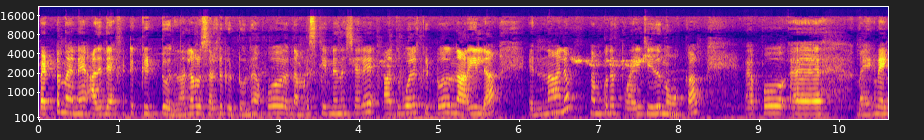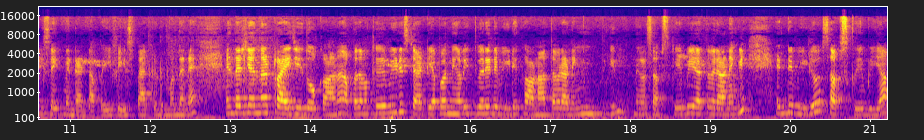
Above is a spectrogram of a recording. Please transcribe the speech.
പെട്ടെന്ന് തന്നെ അതിന്റെ എഫക്റ്റ് കിട്ടുമെന്ന് നല്ല റിസൾട്ട് കിട്ടുമെന്ന് അപ്പോൾ നമ്മുടെ സ്കിന്നെന്ന് വെച്ചാൽ അതുപോലെ കിട്ടുമോ അറിയില്ല എന്നാലും നമുക്കൊന്ന് ട്രൈ ചെയ്ത് നോക്കാം. അപ്പോൾ ഭയങ്കര എക്സൈറ്റ്മെന്റ് ആണ്. അപ്പോൾ ഈ ഫേസ് പാക്ക് ഇടുമ്പോൾ തന്നെ എന്തായാലും ഞാൻ ട്രൈ ചെയ്ത് നോക്കാണ്. അപ്പോൾ നമുക്ക് വീഡിയോ സ്റ്റാർട്ട് ചെയ്യാം. അപ്പോൾ നിങ്ങൾ ഇതുവരെ എന്റെ വീഡിയോ കാണാത്തവരാണെങ്കിൽ നിങ്ങൾ സബ്സ്ക്രൈബ് ചെയ്യാത്തവരാണെങ്കിൽ എന്റെ വീഡിയോ സബ്സ്ക്രൈബ് ചെയ്യുക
